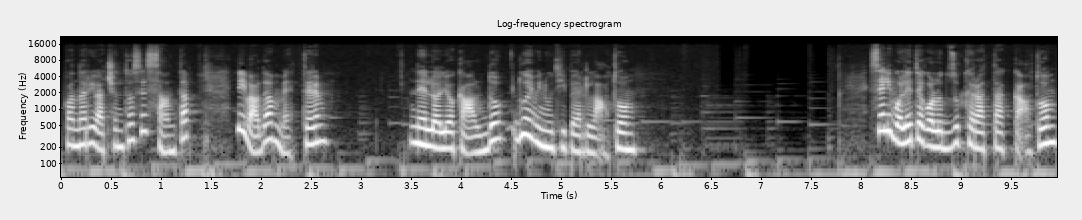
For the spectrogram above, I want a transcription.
Quando arriva a 160 li vado a mettere nell'olio caldo 2 minuti per lato. Se li volete con lo zucchero attaccato,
